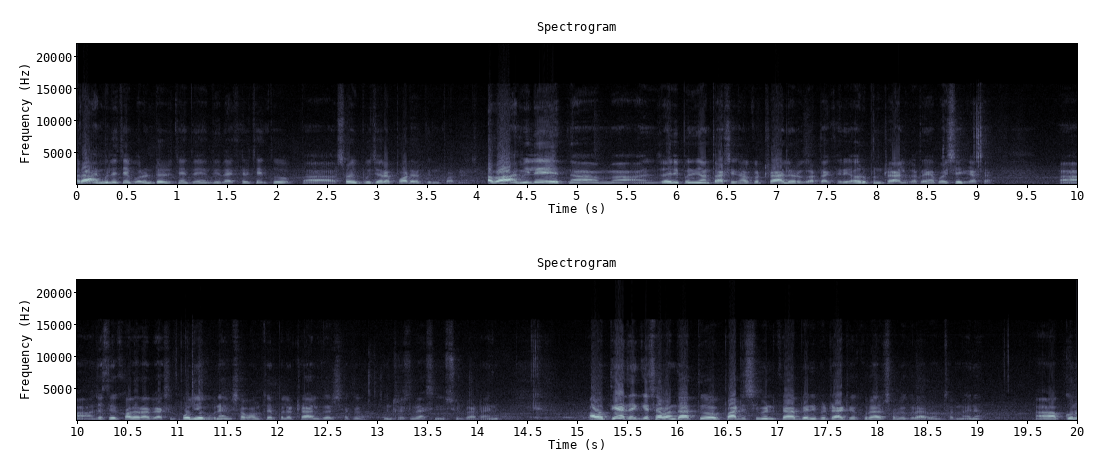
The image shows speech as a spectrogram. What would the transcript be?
र हामीले चाहिँ भोलिन्टियर चाहिँ दिँदाखेरि चाहिँ त्यो सबै बुझेर पढेर दिनुपर्ने हुन्छ। अब हामीले जहिले पनि अन्तर्राष्ट्रिय खालको ट्रायलहरू गर्दाखेरि अरू पनि ट्रायल गर्दा यहाँ भइसकेका छ। जस्तै कलेरा भ्याक्सिन पोलियोको पनि हामी सफल चाहिँ पहिला ट्रायल गरिसक्यौँ इन्टरनेसनल भ्याक्सिन इन्स्टिट्युटबाट होइन। अब त्यहाँ चाहिँ के छ भन्दा त्यो पार्टिसिपेन्टका बेनिफिट राइटका कुराहरू सबै कुराहरू हुन्छन् होइन। कुन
